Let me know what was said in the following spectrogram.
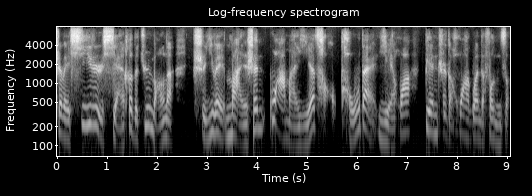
这位昔日显赫的君王呢，是一位满身挂满野草、头戴野花编织的花冠的疯子。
